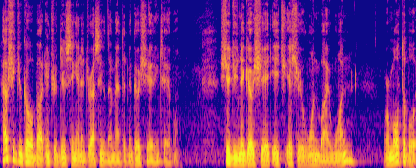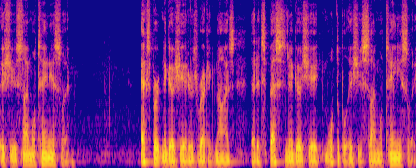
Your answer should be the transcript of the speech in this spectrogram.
how should you go about introducing and addressing them at the negotiating table? Should you negotiate each issue one by one or multiple issues simultaneously? Expert negotiators recognize that it's best to negotiate multiple issues simultaneously,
